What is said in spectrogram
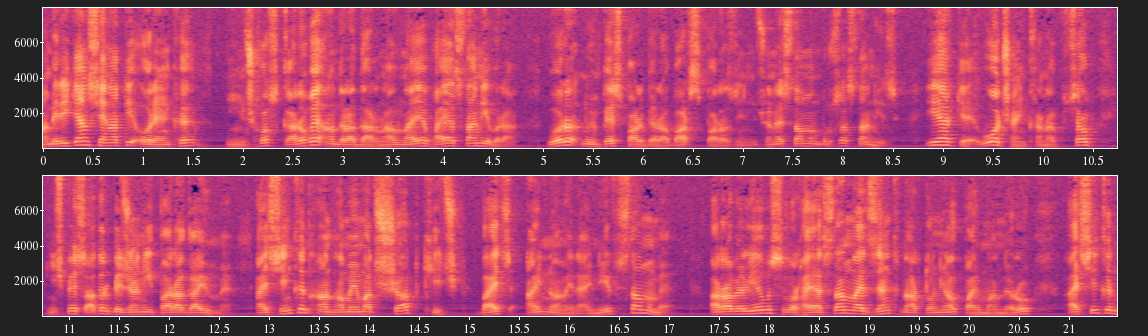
Ամերիկյան սենատի օրենքը ինչ խոսք կարող է անդրադառնալ նաև Հայաստանի վրա, որը նույնպես բարբերաբար սպառազինություն է ստանում Ռուսաստանից։ Իհարկե, ոչ այն քանակությամբ, ինչպես Ադրբեջանի Պարագայում է, այսինքն անհամեմատ շատ քիչ, բայց այնուամենայնիվ ստանում է։ Առավել եւս, որ Հայաստանն այդ զենքն արտոնյալ պայմաններով այսինքն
